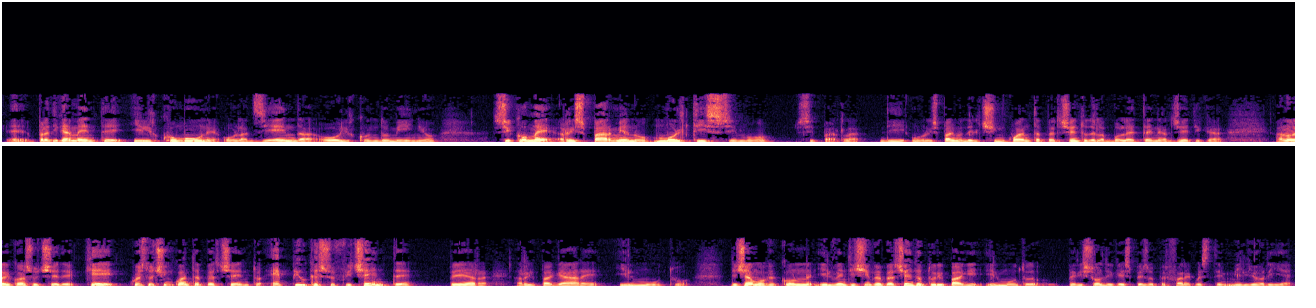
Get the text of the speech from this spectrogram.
eh, praticamente il comune o l'azienda o il condominio, siccome risparmiano moltissimo, si parla di un risparmio del 50% della bolletta energetica, allora cosa succede? Che questo 50% è più che sufficiente per ripagare il mutuo. Diciamo che con il 25% tu ripaghi il mutuo per i soldi che hai speso per fare queste migliorie.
